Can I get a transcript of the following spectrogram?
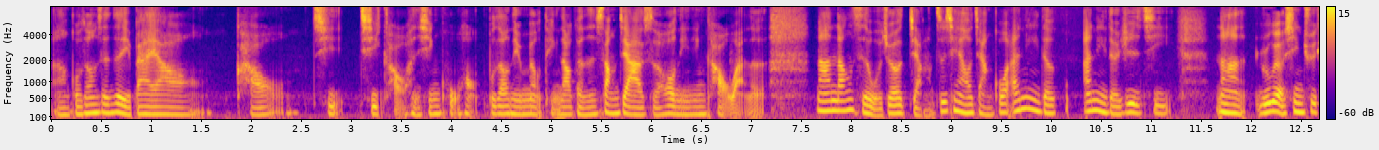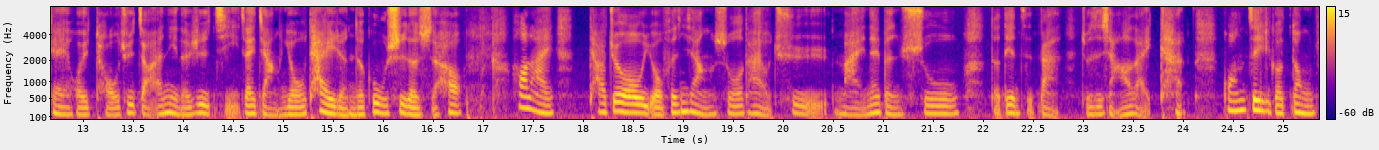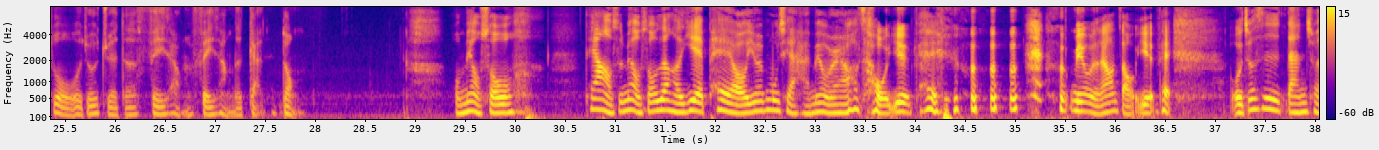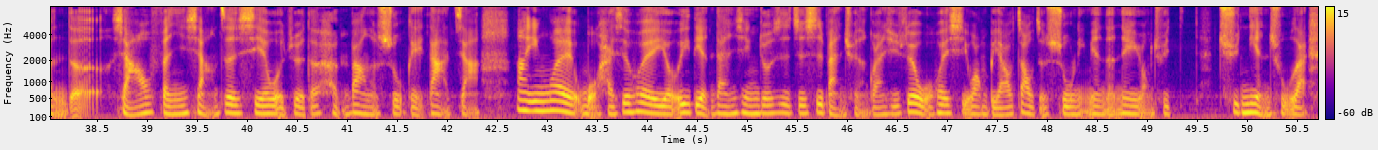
嗯、呃，国中生这礼拜要考期期考很辛苦吼，不知道你有没有听到？可能上架的时候你已经考完了。那当时我就讲，之前有讲过安妮的安妮的日记。那如果有兴趣，可以回头去找安妮的日记，在讲犹太人的故事的时候，后来他就有分享说，他有去买那本书的电子版，就是想要来看。光这一个动作，我就觉得非常非常的感动。我没有收。天，老师没有收任何业配哦，因为目前还没有人要找我业配，没有人要找我业配，我就是单纯的想要分享这些我觉得很棒的书给大家。那因为我还是会有一点担心，就是知识版权的关系，所以我会希望不要照着书里面的内容去去念出来。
